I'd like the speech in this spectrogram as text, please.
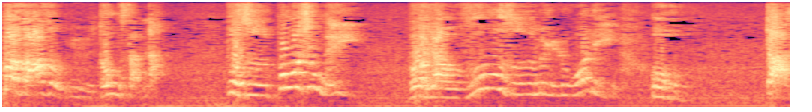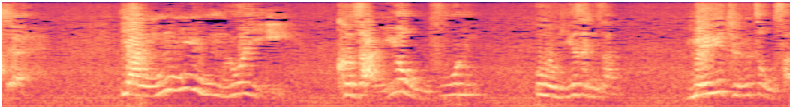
不杀手与同生呐，不是波兄弟，我要无日没落你哦，大人，养女若意。可占用妇女，恶意人人，美图众生。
